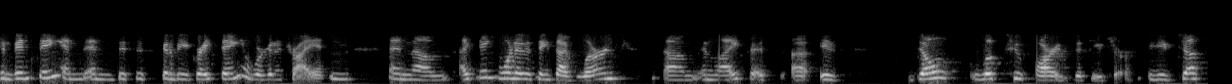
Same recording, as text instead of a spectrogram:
convincing, and and this is going to be a great thing, and we're going to try it. And and um, I think one of the things I've learned um, in life is uh, is don't look too far into the future. You just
